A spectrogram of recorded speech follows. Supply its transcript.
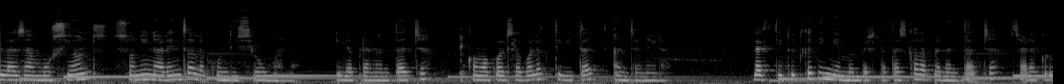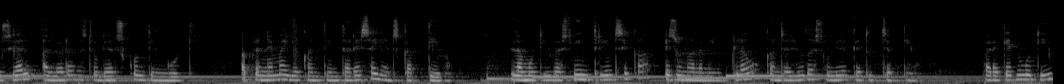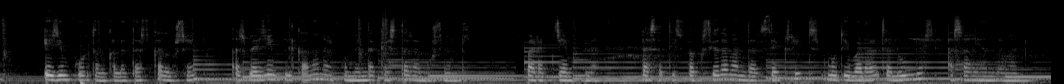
Les emocions són inherents a la condició humana i l'aprenentatge, com a qualsevol activitat, en genera. L'actitud que tinguem envers la tasca d'aprenentatge serà crucial a l'hora d'assolir els continguts. Aprenem allò que ens interessa i ens captiva. La motivació intrínseca és un element clau que ens ajuda a assolir aquest objectiu. Per aquest motiu, és important que la tasca docent es vegi implicada en el foment d'aquestes emocions. Per exemple, la satisfacció davant dels èxits motivarà els alumnes a seguir endavant.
